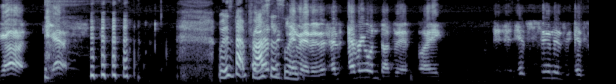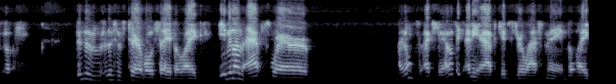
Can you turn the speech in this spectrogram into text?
god, yes. what is that process like? given, and, and everyone does it. Like, as soon as it's uh, this is this is terrible to say, but like even on apps where I don't actually I don't think any app gives your last name, but like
